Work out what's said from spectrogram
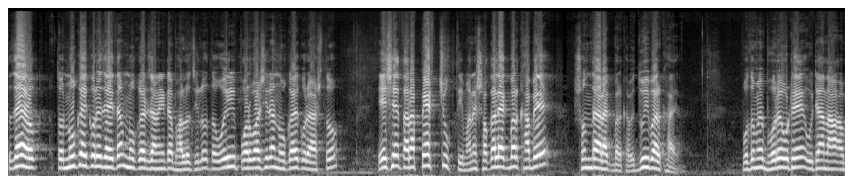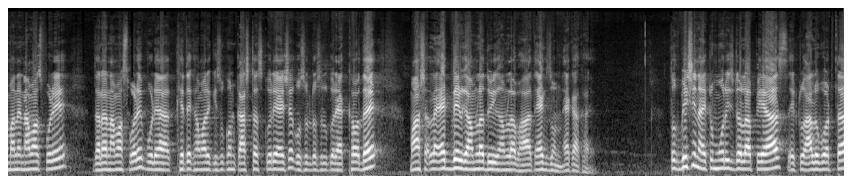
তো যাই হোক তো নৌকায় করে যাইতাম, নৌকার জার্নিটা ভালো ছিল। তো ওই প্রবাসীরা নৌকায় করে আসতো। এসে তারা পেট চুক্তি মানে সকালে একবার খাবে, সন্ধ্যা আর একবার খাবে, দুইবার খায়। প্রথমে ভোরে উঠে উঠে মানে নামাজ পড়ে, যারা নামাজ পড়ে পড়ে খেতে খামারে কিছুক্ষণ কাজ টাজ করে আসে গোসল টোসল করে এক খাওয়া দেয়। মাশাল্লাহ এক দেড় গামলা, দুই গামলা ভাত, একজন একা খায়। তো বেশি না, একটু মরিচ ডলা, পেঁয়াজ, একটু আলু ভর্তা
